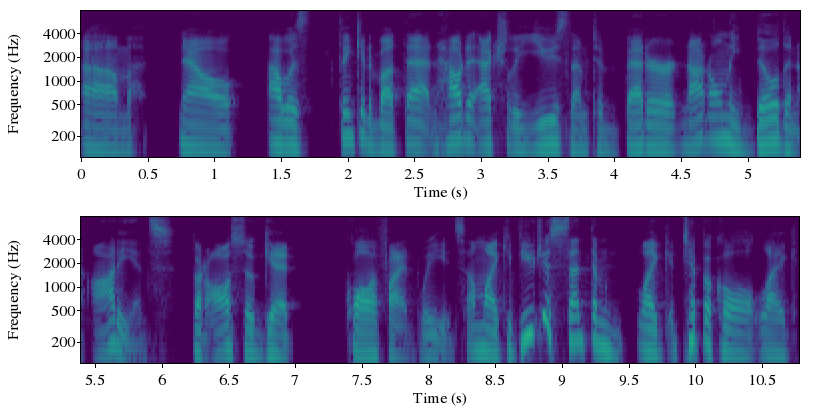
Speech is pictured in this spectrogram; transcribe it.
Um, now I was thinking about that and how to actually use them to better not only build an audience but also get qualified leads. I'm like, if you just sent them like a typical like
